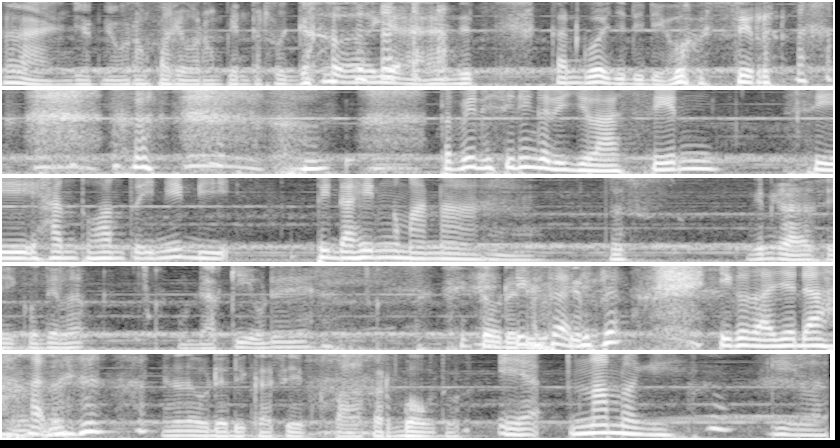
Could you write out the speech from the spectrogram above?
ah, anjir nih orang pakai orang pintar segala lagi anjir. Kan gue jadi diusir. Tapi di sini nggak dijelasin si hantu-hantu ini dipindahin ke mana. Hmm. Terus mungkin kata si kuntilanak, udah ki udah ya. Kita udah ikut diusir. aja, ikut aja dah katanya. Ini udah dikasih kepala kerbau tuh. Iya, enam lagi. Gila.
